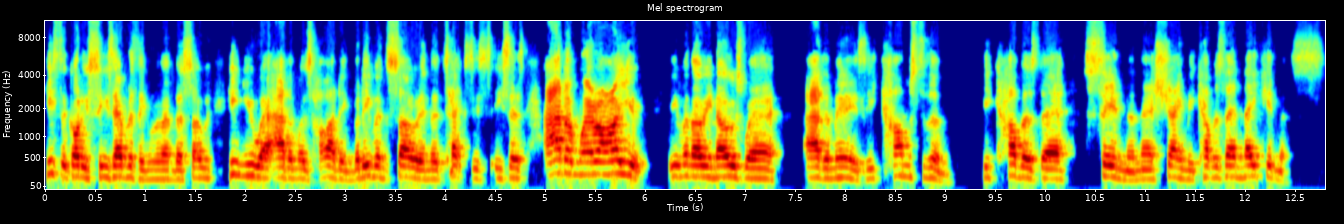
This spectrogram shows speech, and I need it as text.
he's the God who sees everything, remember? So he knew where Adam was hiding. But even so, in the text, he says, Adam, where are you? Even though he knows where Adam is, he comes to them. He covers their sin and their shame, he covers their nakedness.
